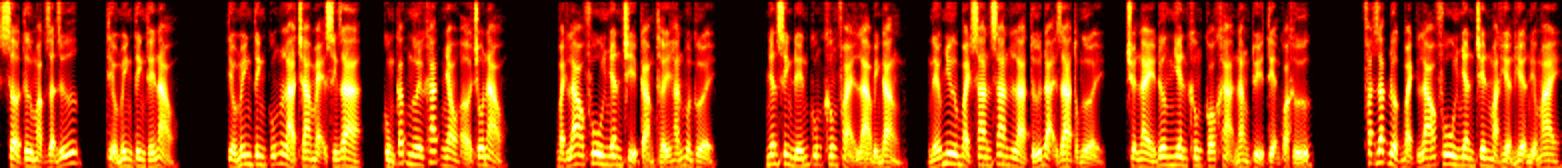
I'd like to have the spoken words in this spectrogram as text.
Sở tư mặc giận dữ, tiểu minh tinh thế nào? Tiểu minh tinh cũng là cha mẹ sinh ra, cùng các ngươi khác nhau ở chỗ nào? Bạch lao phu nhân chỉ cảm thấy hắn buồn cười. Nhân sinh đến cũng không phải là bình đẳng nếu như bạch san san là tứ đại gia tộc người, chuyện này đương nhiên không có khả năng tùy tiện quá khứ. Phát giác được bạch lão phu nhân trên mặt hiện hiện niệm ai,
